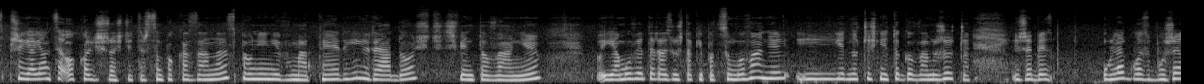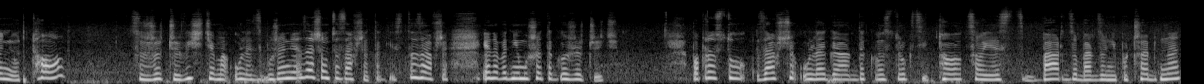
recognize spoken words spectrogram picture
Sprzyjające okoliczności też są pokazane. Spełnienie w materii, radość, świętowanie. Ja mówię teraz już takie podsumowanie i jednocześnie tego Wam życzę. I żeby uległo zburzeniu to, co rzeczywiście ma ulec zburzeniu. Zresztą to zawsze tak jest, to zawsze. Ja nawet nie muszę tego życzyć. Po prostu zawsze ulega dekonstrukcji to, co jest bardzo, bardzo niepotrzebne,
